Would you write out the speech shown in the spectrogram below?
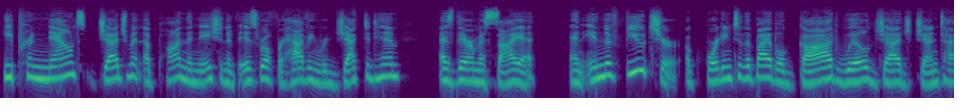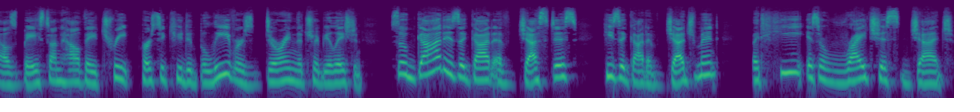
He pronounced judgment upon the nation of Israel for having rejected him as their Messiah. And in the future, according to the Bible, God will judge Gentiles based on how they treat persecuted believers during the tribulation. So God is a God of justice. He's a God of judgment, but he is a righteous judge.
